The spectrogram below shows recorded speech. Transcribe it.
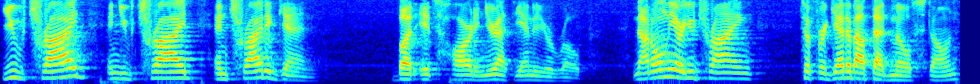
You've tried and you've tried and tried again, but it's hard and you're at the end of your rope. Not only are you trying to forget about that millstone,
